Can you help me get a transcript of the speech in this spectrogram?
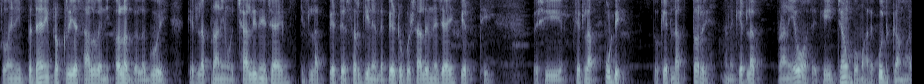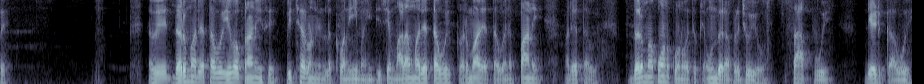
તો એની બધાની પ્રક્રિયા ચાલવાની અલગ અલગ હોય. કેટલાક પ્રાણીઓ ચાલીને જાય, કેટલાક પેટે સરકીને એટલે પેટ ઉપર ચાલીને જાય, પેટથી. પછી કેટલાક ઉડે તો કેટલાક તરે અને કેટલાક પ્રાણી એવો હશે કે એ જમ્પ મારે, કૂદકા મારે. હવે દરમાં રહેતા હોય એવા પ્રાણી છે, વિચારોને લખવાની એ માહિતી છે. માળામાં રહેતા હોય, ઘરમાં રહેતા હોય અને પાણીમાં રહેતા હોય. તો દરમાં કોણ કોણ હોય તો કે ઉંદર આપણે જોયો હોય, સાપ હોય દેડકા હોય.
